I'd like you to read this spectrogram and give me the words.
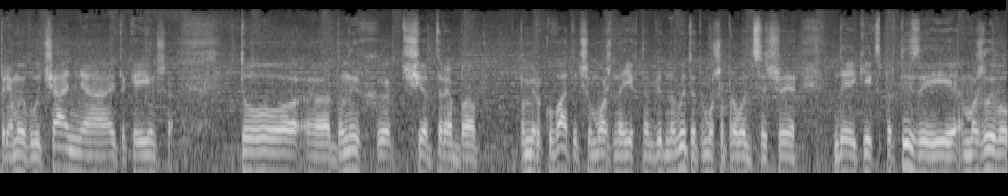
прямі влучання і таке інше, то е, до них ще треба поміркувати, чи можна їх там відновити, тому що проводяться ще деякі експертизи, і можливо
